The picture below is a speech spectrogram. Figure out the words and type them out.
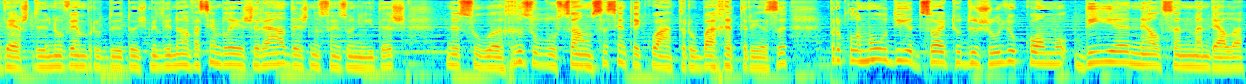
10 de novembro de 2009, a Assembleia Geral das Nações Unidas, na sua Resolução 64-13, proclamou o dia 18 de julho como Dia Nelson Mandela,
